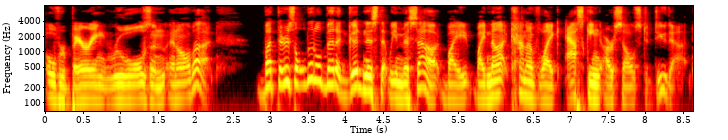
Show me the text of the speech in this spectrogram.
overbearing rules and, and all that. But there's a little bit of goodness that we miss out by, by not kind of like asking ourselves to do that,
